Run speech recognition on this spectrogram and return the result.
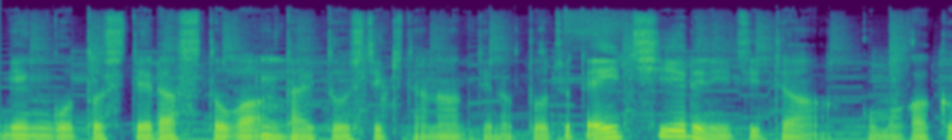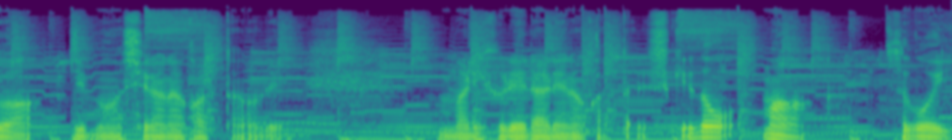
言語としてラストがうん台頭してきたなっていうのと、ちょっと HCL については細かくは自分は知らなかったので、あんまり触れられなかったですけど、まあ、すごい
